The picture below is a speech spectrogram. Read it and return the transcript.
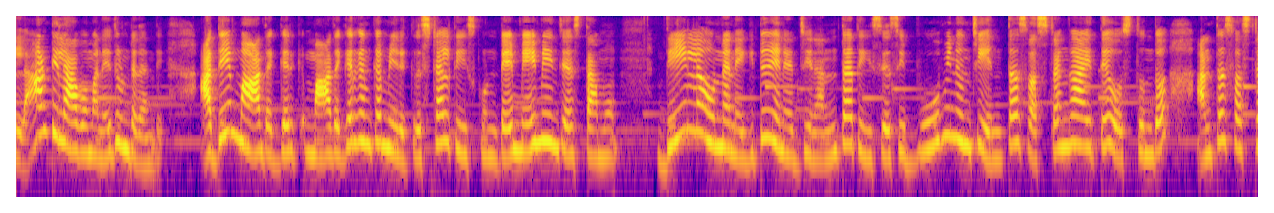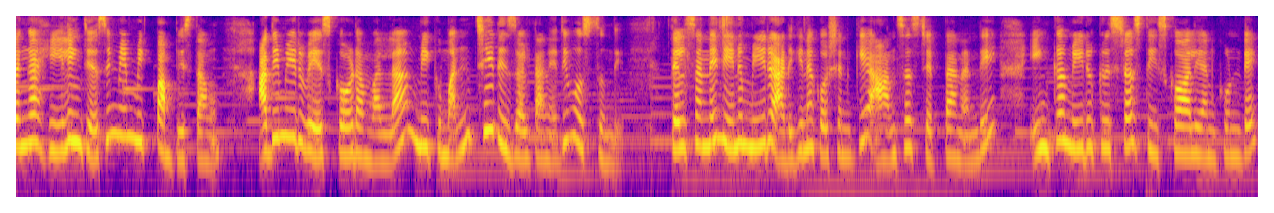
ఎలాంటి లాభం అనేది ఉండదండి అదే మా దగ్గరికి మా దగ్గర కనుక మీరు క్రిస్టల్ తీసుకుంటే మేమేం చేస్తాము? దీనిలో ఉన్న నెగిటివ్ ఎనర్జీని అంతా తీసేసి భూమి నుంచి ఎంత స్పష్టంగా అయితే వస్తుందో అంత స్పష్టంగా హీలింగ్ చేసి మేము మీకు పంపిస్తాము. అది మీరు వేసుకోవడం వల్ల మీకు మంచి రిజల్ట్ అనేది వస్తుంది. తెలుసండి నేను మీరు అడిగిన క్వశ్చన్కి ఆన్సర్స్ చెప్పానండి. ఇంకా మీరు క్రిస్టల్స్ తీసుకోవాలి అనుకుంటే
